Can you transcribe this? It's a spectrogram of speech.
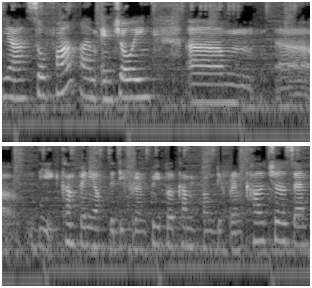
yeah so far i'm enjoying um, uh, the company of the different people coming from different cultures. And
